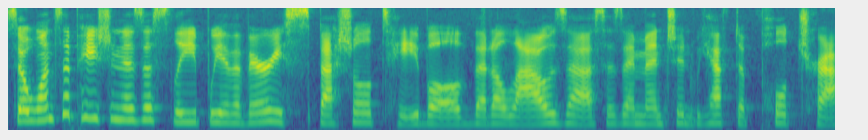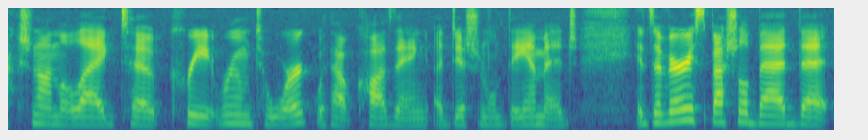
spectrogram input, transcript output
So once a patient is asleep, we have a very special table that allows us, as I mentioned, we have to pull traction on the leg to create room to work without causing additional damage. It's a very special bed that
